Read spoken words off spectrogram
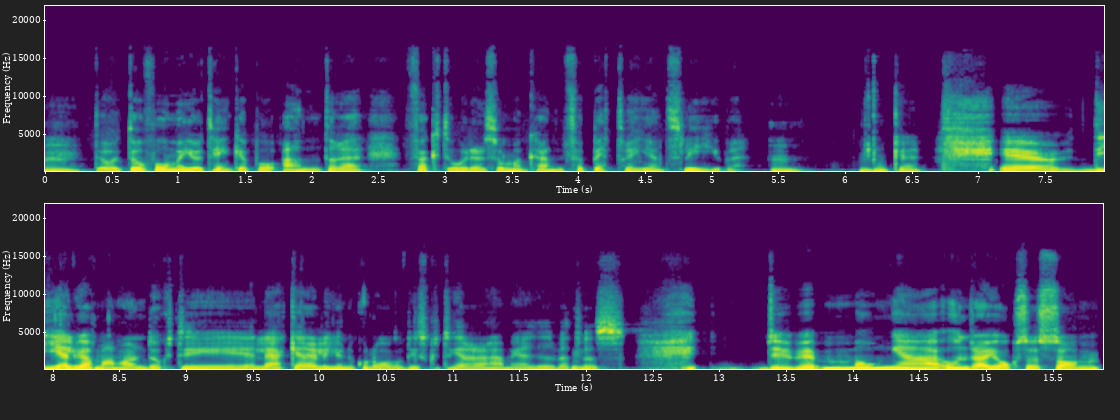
Mm. Då, då, får man ju tänka på andra faktorer som man kan förbättra i ens liv. Mm. Mm. Okay. Eh, det gäller ju att man har en duktig läkare eller gynekolog att diskutera det här med givetvis. Mm. Du, många undrar ju också som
